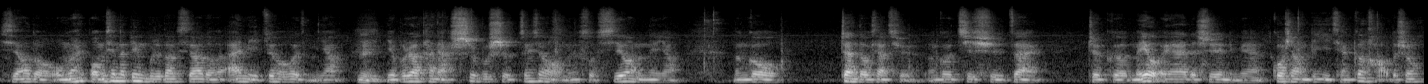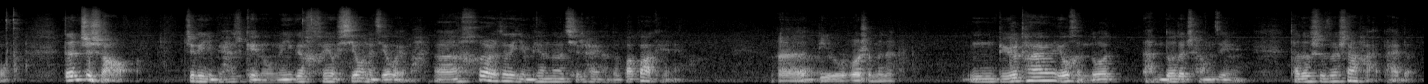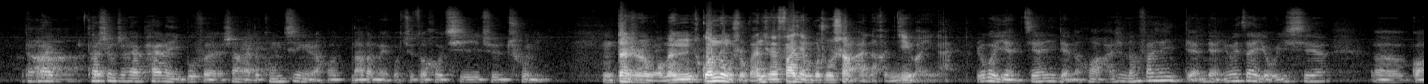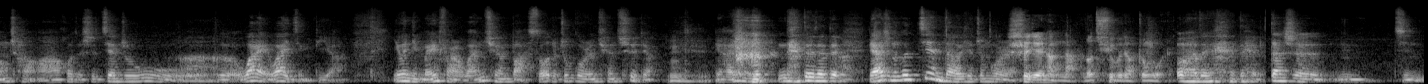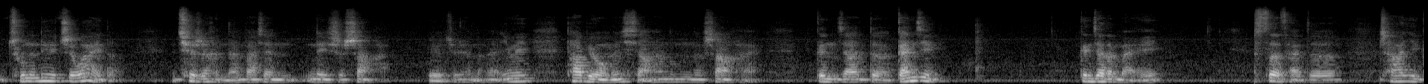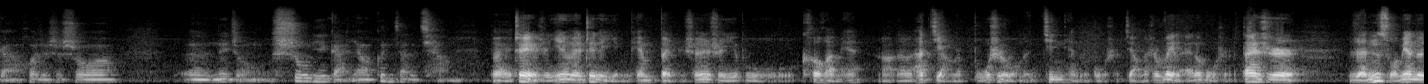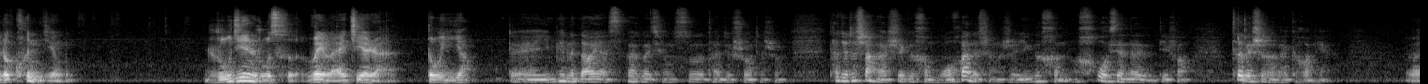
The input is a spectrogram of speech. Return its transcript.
西奥多，我们我们现在并不知道西奥多和艾米最后会怎么样，嗯，也不知道他俩是不是真像我们所希望的那样，能够战斗下去，能够继续在。这个没有 AI 的世界里面过上比以前更好的生活，但至少这个影片还是给了我们一个很有希望的结尾嘛。呃，赫尔这个影片呢，其实还有很多八卦可以聊。呃，比如说什么呢？嗯，比如它有很多很多的场景，它都是在上海拍的。他还他甚至还拍了一部分上海的空镜，然后拿到美国去做后期去处理。嗯，但是我们观众是完全发现不出上海的痕迹吧？应该。如果眼尖一点的话，还是能发现一点点，因为在有一些，呃，广场啊，或者是建筑物的外外景地啊，因为你没法完全把所有的中国人全去掉，嗯你还是能，对对对，你还是能够见到一些中国人。世界上哪儿都去不掉中国人。哦，对对，但是嗯，仅除了那些之外的，确实很难发现那是上海，嗯，确实很难发现，因为它比我们想象中的上海更加的干净。更加的美，色彩的差异感，或者是说，呃，那种疏离感要更加的强。对，这也是因为这个影片本身是一部科幻片啊，那么它讲的不是我们今天的故事，讲的是未来的故事。但是，人所面对的困境，如今如此，未来皆然，都一样。对，影片的导演斯派克琼斯他就说：“他说，他觉得上海是一个很魔幻的城市，一个很后现代的地方。”特别适合拍科幻片，呃，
